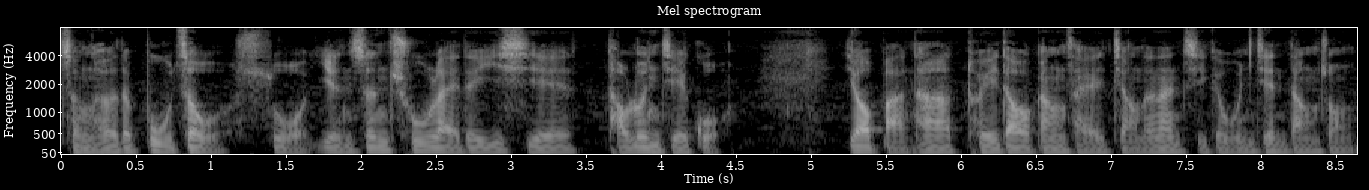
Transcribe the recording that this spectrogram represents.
整合的步骤所衍生出来的一些讨论结果，要把它推到刚才讲的那几个文件当中。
